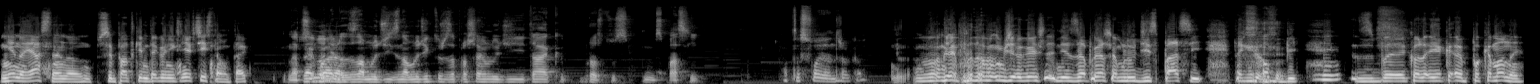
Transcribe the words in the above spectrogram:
Nie no jasne, no przypadkiem tego nikt nie wcisnął, tak? Znaczy no nie no, znam ludzi, znam ludzi, którzy zapraszają ludzi tak po prostu z, z pasji. No to swoją drogą. W ogóle podoba mi się określenie zapraszam ludzi z pasji, takie hobby, z, b- kole- jak e, Pokemony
